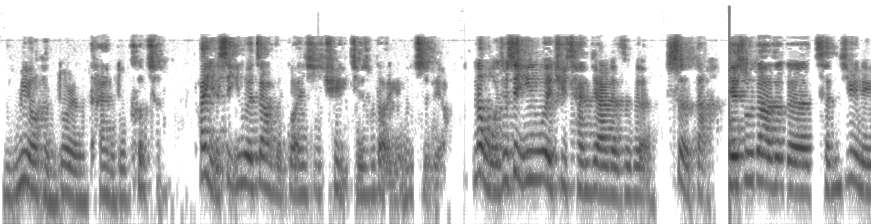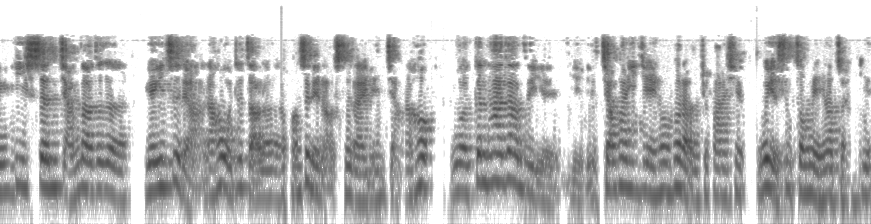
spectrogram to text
里面有很多人开很多课程。他也是因为这样的关系去接触到语言治疗。那我就是因为去参加了这个社大，接触到这个陈俊林医生讲到这个园艺治疗，然后我就找了黄世林老师来演讲，然后我跟他这样子也也交换意见以后，后来我就发现我也是中年要转业，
